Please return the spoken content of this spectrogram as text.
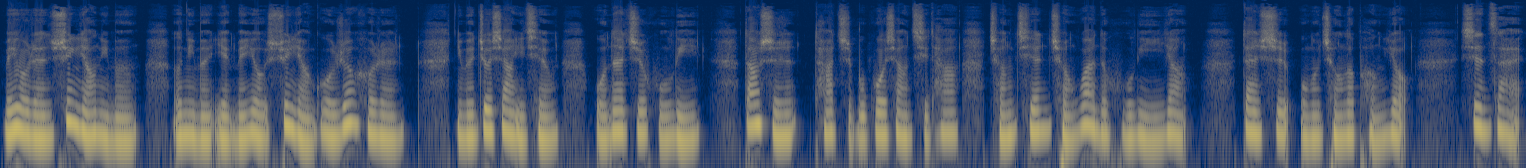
没有人驯养你们，而你们也没有驯养过任何人。你们就像以前我那只狐狸，当时它只不过像其他成千成万的狐狸一样，但是我们成了朋友。现在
